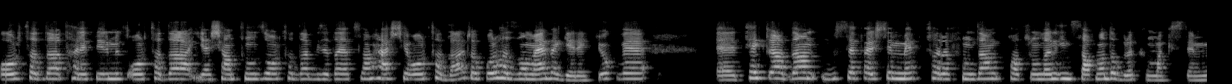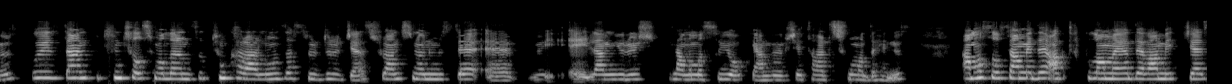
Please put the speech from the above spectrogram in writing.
ortada, taleplerimiz ortada, yaşantımız ortada, bize dayatılan her şey ortada. Rapor hazırlamaya da gerek yok ve e, tekrardan bu sefer işte MEP tarafından patronların insafına da bırakılmak istemiyoruz. Bu yüzden bütün çalışmalarımızı, tüm kararlılığımızla sürdüreceğiz. Şu an için önümüzde e, bir eylem, yürüyüş planlaması yok. Yani böyle bir şey tartışılmadı henüz. Ama sosyal medyayı aktif kullanmaya devam edeceğiz.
